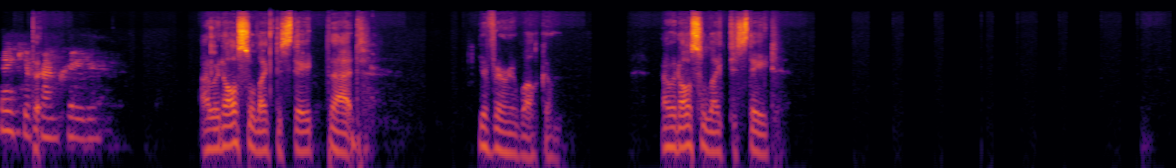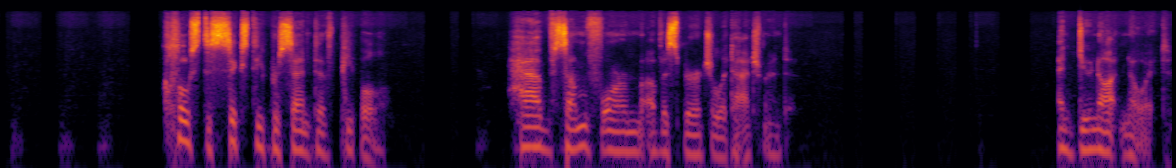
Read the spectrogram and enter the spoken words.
Thank you, Prime Creator. I would also like to state that you're very welcome. I would also like to state close to 60% of people have some form of a spiritual attachment and do not know it.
